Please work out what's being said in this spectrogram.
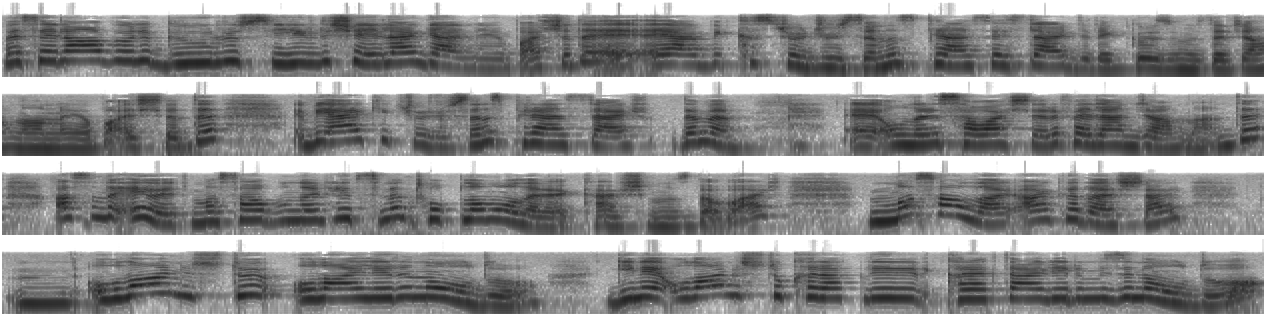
Mesela böyle büyülü, sihirli şeyler gelmeye başladı. E- eğer bir kız çocuğuysanız prensesler direkt gözümüzde canlanmaya başladı. E, bir erkek çocuğuysanız prensler değil mi? E, onların savaşları falan canlandı. Aslında evet masal bunların hepsinin toplamı olarak karşımızda var. Masallar arkadaşlar olağanüstü olayların olduğu, yine olağanüstü karakter, karakterlerimizin olduğu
